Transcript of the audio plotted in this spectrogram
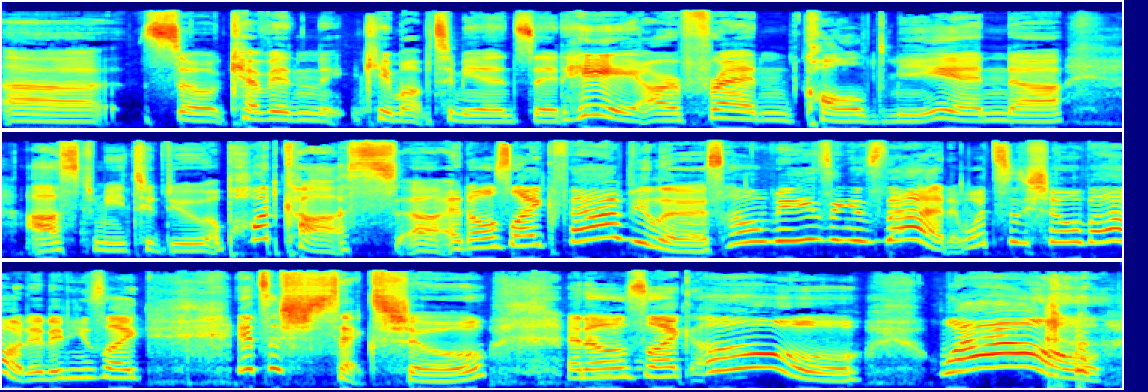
uh, so Kevin came up to me and said, "Hey, our friend called me and uh, asked me to do a podcast," uh, and I was like, "Fabulous! How amazing is that? What's the show about?" And then he's like, "It's a sex show," and I was like, "Oh, wow."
